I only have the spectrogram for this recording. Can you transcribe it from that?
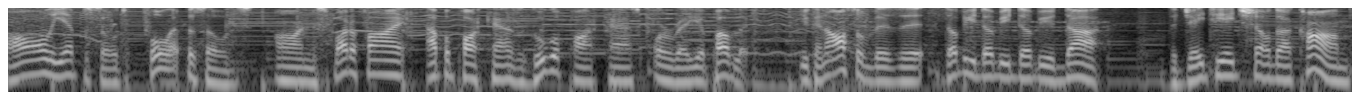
all the episodes, full episodes, on Spotify, Apple Podcasts, Google Podcasts, or Radio Public. You can also visit www.thejthshow.com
